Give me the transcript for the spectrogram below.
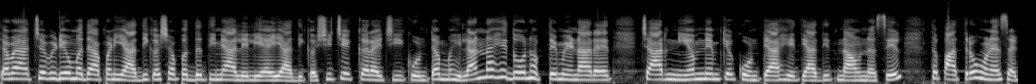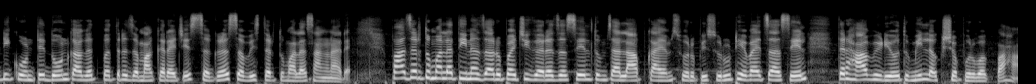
त्यामुळे आजच्या व्हिडिओमध्ये आपण यादी कशा पद्धतीने आलेली आहे यादी कशी चेक करायची कोणत्या महिलांना हे दोन हप्ते मिळणार आहेत चार नियम नेमके कोणते आहेत यादीत नाव नसेल तर पात्र होण्यासाठी कोणते दोन कागदपत्र जमा करायचे सगळं सविस्तर तुम्हाला सांगणार आहे. पहा जर तुम्हाला तीन हजार रुपयाची गरज असेल तुमचा लाभ कायमस्वरूपी सुरू ठेवायचा असेल तर हा व्हिडिओ तुम्ही लक्षपूर्वक पहा.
